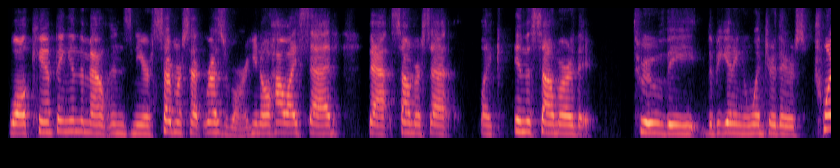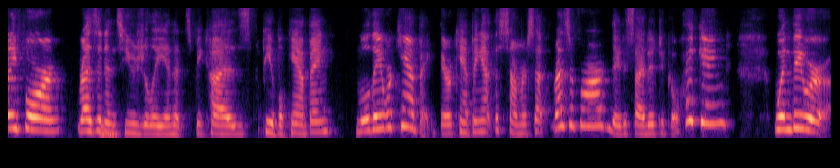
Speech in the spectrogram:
while camping in the mountains near Somerset Reservoir. You know how I said that Somerset, like in the summer, that through the the beginning of winter, there's 24 residents mm-hmm. usually, and it's because people camping. Well, they were camping. They were camping at the Somerset Reservoir. They decided to go hiking. When they were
